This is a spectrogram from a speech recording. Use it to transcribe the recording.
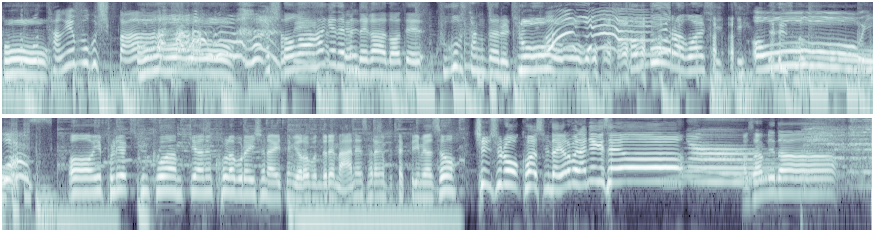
오. 당해보고 싶다. 너가 하게 되면 내가 너한테 구급 상자를 줄 오. 전부라고 할 수 있지. 오, yes. 어, 이 블랙핑크와 함께하는 콜라보레이션 아이템 여러분들의 많은 사랑을 부탁드리면서 진심으로 고맙습니다. 여러분 안녕히 계세요. 안녕. 감사합니다.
